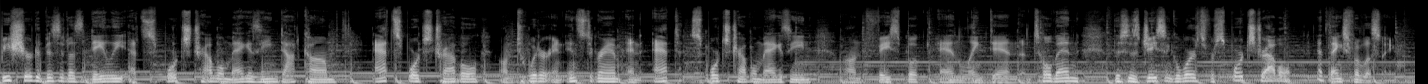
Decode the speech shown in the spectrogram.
Be sure to visit us daily at sportstravelmagazine.com, at Sports Travel on Twitter and Instagram, and at Sports Travel Magazine on Facebook and LinkedIn. Until then, this is Jason Gewirtz for Sports Travel, and thanks for listening.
